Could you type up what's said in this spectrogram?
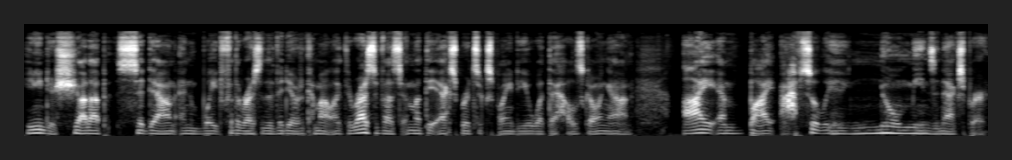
you need to shut up, sit down, and wait for the rest of the video to come out like the rest of us and let the experts explain to you what the hell's going on. I am by absolutely no means an expert.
